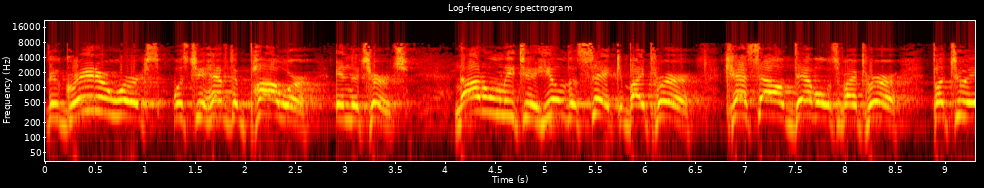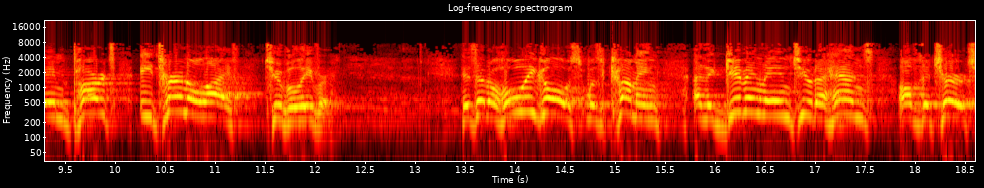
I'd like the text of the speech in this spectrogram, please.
the greater works was to have the power in the church. Not only to heal the sick by prayer, cast out devils by prayer, but to impart eternal life to believer. He said the Holy Ghost was coming and giving into the hands of the church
